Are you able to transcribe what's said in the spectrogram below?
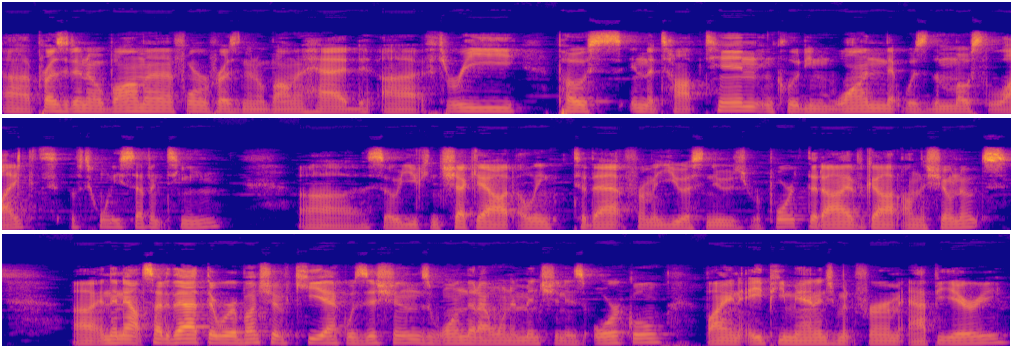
uh, President Obama, former President Obama, had uh, three posts in the top 10, including one that was the most liked of 2017. Uh, so you can check out a link to that from a U.S. News report that I've got on the show notes. Uh, and then outside of that, there were a bunch of key acquisitions. One that I want to mention is Oracle by an API management firm, Apiary.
